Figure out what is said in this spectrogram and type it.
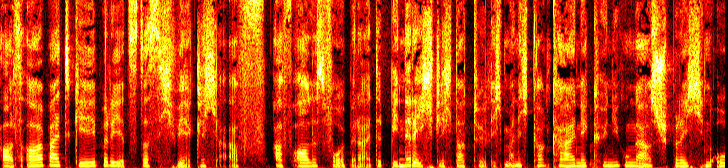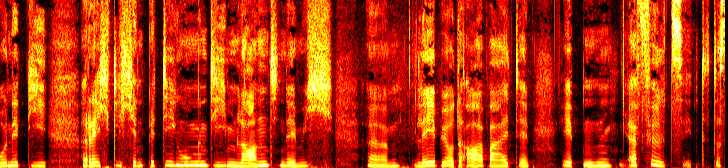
als Arbeitgeber jetzt, dass ich wirklich auf, auf alles vorbereitet bin, rechtlich natürlich. Ich meine, ich kann keine Kündigung aussprechen, ohne die rechtlichen Bedingungen, die im Land, in dem ich ähm, lebe oder arbeite, eben erfüllt sind. Das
